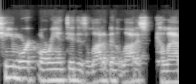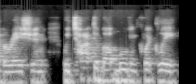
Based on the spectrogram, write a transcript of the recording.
teamwork oriented. There's a lot of been a lot of collaboration. We talked about moving quickly,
